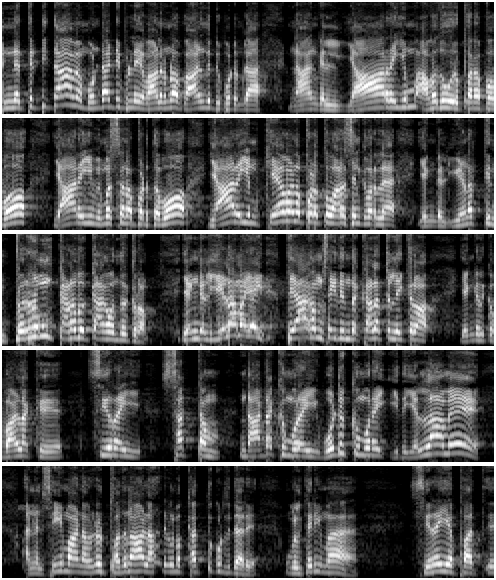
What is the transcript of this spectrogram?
என்ன திட்டி தான் அவன் பொண்டாட்டி பிள்ளைய வாழணும்னா வாழ்ந்துட்டு போட்டும்டா. நாங்கள் யாரையும் அவதூறு பரப்பவோ யாரையும் விமர்சனப்படுத்தவோ யாரையும் கேவலப்படுத்தவோ அரசியலுக்கு வரல. எங்கள் இனத்தின் பெரும் கனவுக்காக வந்திருக்கிறோம். எங்கள் இளமையை தியாகம் செய்து இந்த களத்தில் நிற்கிறோம். எங்களுக்கு வழக்கு சிறை சட்டம் இந்த அடக்குமுறை ஒடுக்குமுறை இது எல்லாமே அண்ணன் சீமான் அவர்கள் பதினாலு ஆண்டுகள் கற்றுக் கொடுத்துட்டாரு. உங்களுக்கு தெரியுமா? சிறையை பார்த்து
